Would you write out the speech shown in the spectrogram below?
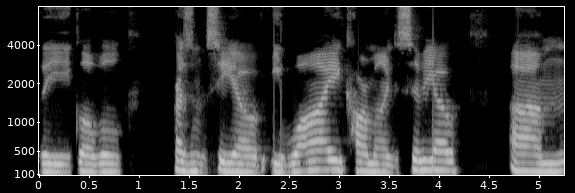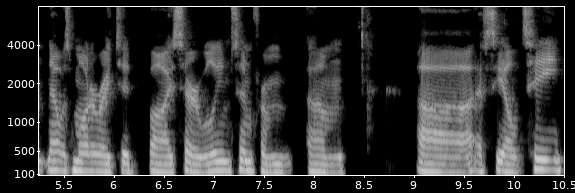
the global president and CEO of EY, Carmine Di Um, that was moderated by Sarah Williamson from um, uh, FCLT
